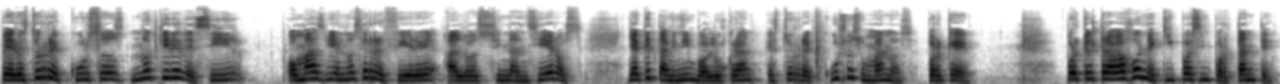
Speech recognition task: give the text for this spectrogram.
pero estos recursos no quiere decir, o más bien no se refiere a los financieros, ya que también involucran estos recursos humanos. ¿Por qué? Porque el trabajo en equipo es importante,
